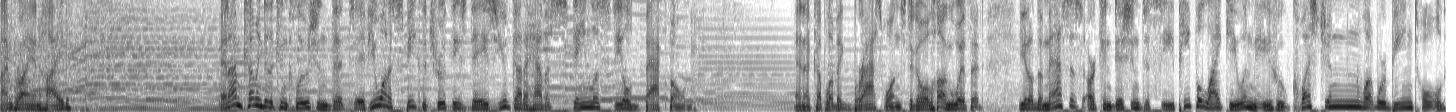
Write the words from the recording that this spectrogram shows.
I'm Brian Hyde. And I'm coming to the conclusion that if you want to speak the truth these days, you've got to have a stainless steel backbone and a couple of big brass ones to go along with it. You know, the masses are conditioned to see people like you and me who question what we're being told,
